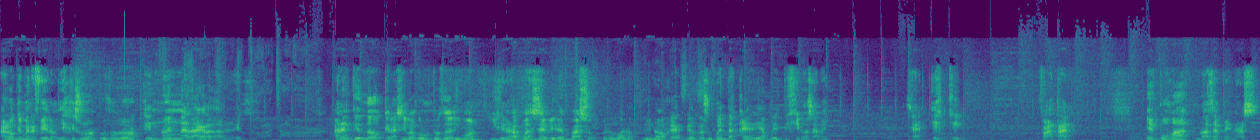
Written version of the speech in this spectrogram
a lo que me refiero. Y es que es un, es un olor que no es nada agradable. Ahora entiendo que la sirvan con un trozo de limón y que no la puedan servir en vaso, pero bueno, si creo que sus cuentas caerían vertiginosamente. O sea, es que fatal. Espuma no hace apenas.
